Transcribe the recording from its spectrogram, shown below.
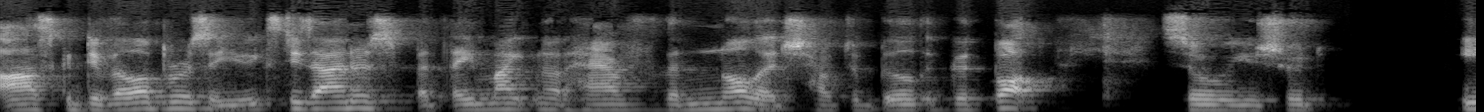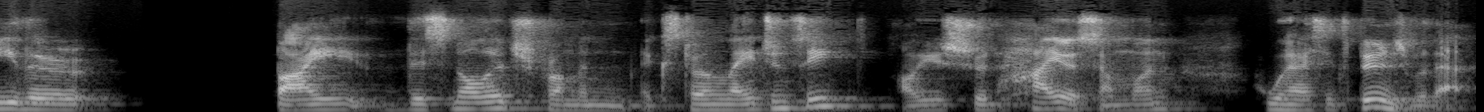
ask developers or UX designers, but they might not have the knowledge how to build a good bot. So you should either buy this knowledge from an external agency or you should hire someone who has experience with that.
